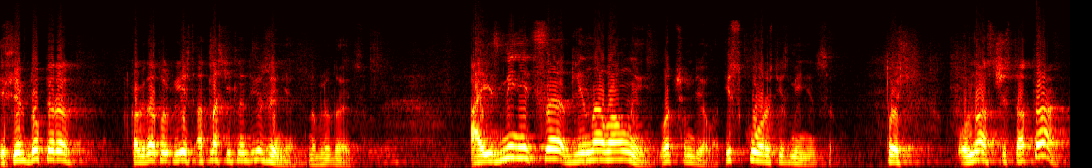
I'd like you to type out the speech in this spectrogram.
Эффект Доплера, когда только есть относительное движение, наблюдается. А изменится длина волны. Вот в чем дело. И скорость изменится. То есть у нас частота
